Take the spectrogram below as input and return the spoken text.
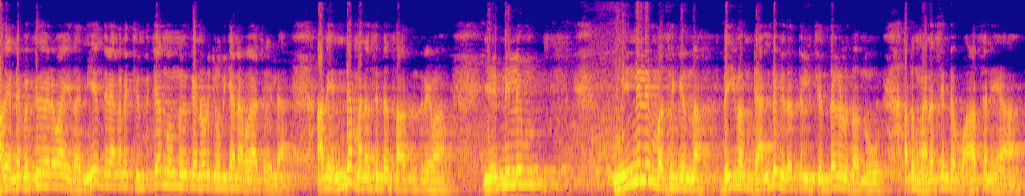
അത് എന്റെ വ്യക്തിപരമായ ഇതാ നീ എന്തിനാ അങ്ങനെ ചിന്തിച്ചെന്നൊന്നും എന്നോട് ചോദിക്കാൻ അവകാശമില്ല. അത് എന്റെ മനസ്സിന്റെ സ്വാതന്ത്ര്യമാണ് എന്നിലും നിന്നിലും വസിക്കുന്ന ദൈവം രണ്ട് വിധത്തിൽ ചിന്തകൾ തന്നു. അത് മനസ്സിന്റെ വാസനയാ.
